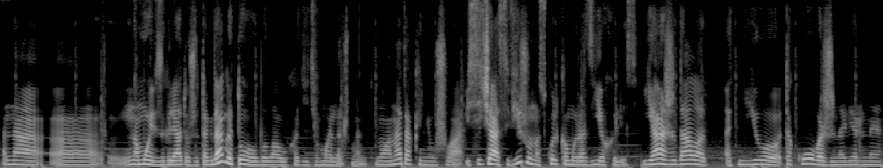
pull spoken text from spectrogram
она, э, на мой взгляд, уже тогда готова была уходить в менеджмент, но она так и не ушла. И сейчас вижу, насколько мы разъехались. Я ожидала от нее такого же, наверное,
